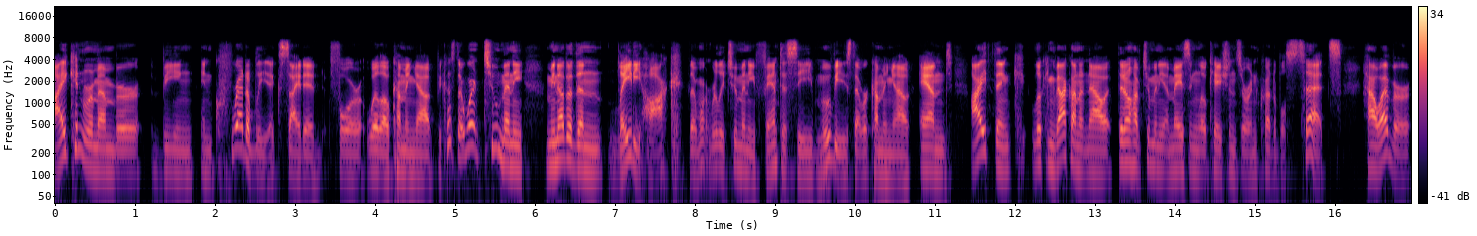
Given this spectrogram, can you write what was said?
I can remember being incredibly excited for Willow coming out because there weren't too many. I mean, other than Ladyhawke, there weren't really too many fantasy movies that were coming out. And I think, looking back on it now, they don't have too many amazing locations or incredible sets. However,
